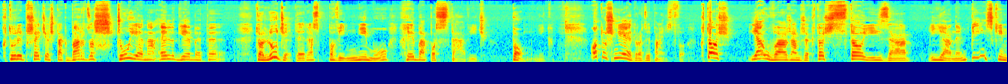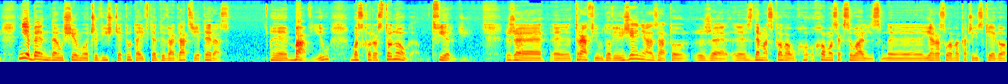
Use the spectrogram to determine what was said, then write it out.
który przecież tak bardzo szczuje na LGBT, to ludzie teraz powinni mu chyba postawić pomnik. Otóż nie, drodzy Państwo. Ktoś, ja uważam, że ktoś stoi za Janem Pińskim. Nie będę się oczywiście tutaj w te dywagacje teraz e, bawił, bo skoro Stonoga twierdzi, że e, trafił do więzienia za to, że e, zdemaskował ho- homoseksualizm e, Jarosława Kaczyńskiego,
